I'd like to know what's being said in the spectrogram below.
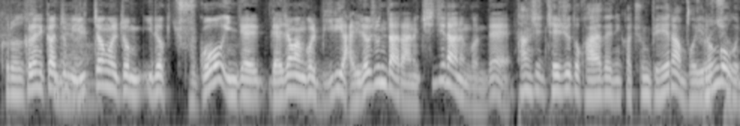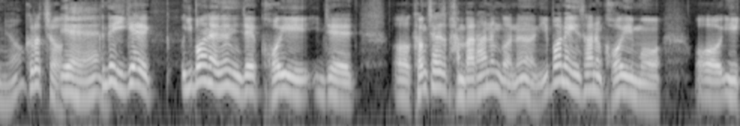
그렇네요. 그러니까 좀 일정을 좀 이렇게 주고 이제 내정한 걸 미리 알려준다라는 취지라는 건데. 당신 제주도 가야 되니까 준비해라 뭐 이런 그렇죠. 거군요. 그렇죠. 예. 근데 이게 이번에는 이제 거의 이제 어 경찰에서 반발하는 거는 이번에 인사는 거의 뭐 어 이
